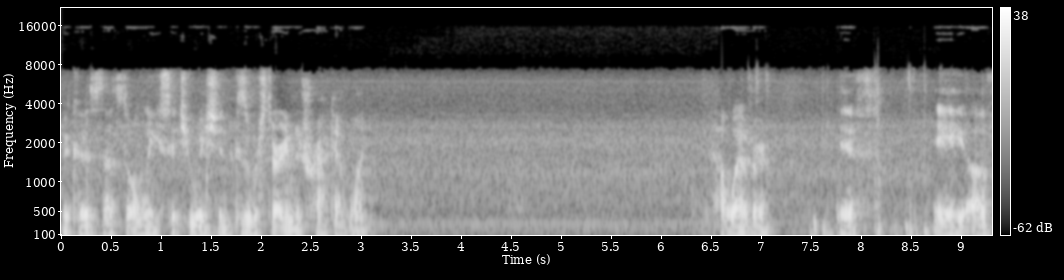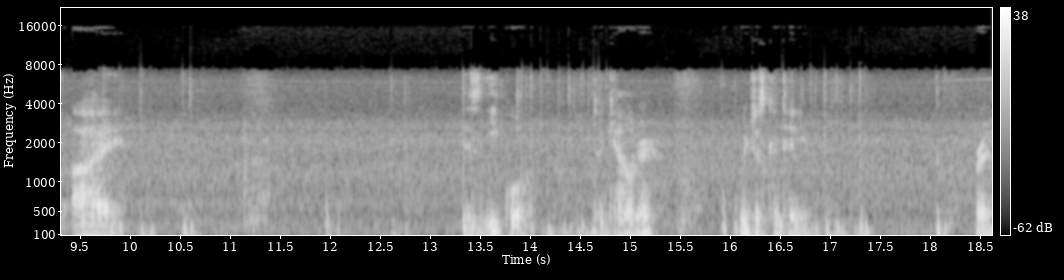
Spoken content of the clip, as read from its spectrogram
Because that's the only situation, because we're starting to track at 1. However, if a of i is equal to counter, we just continue, right?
